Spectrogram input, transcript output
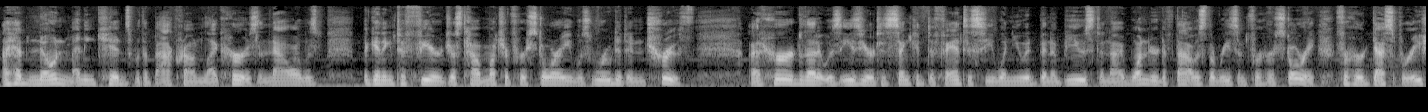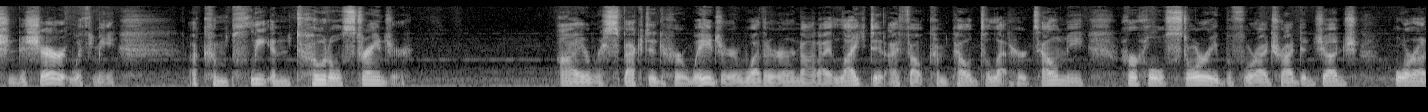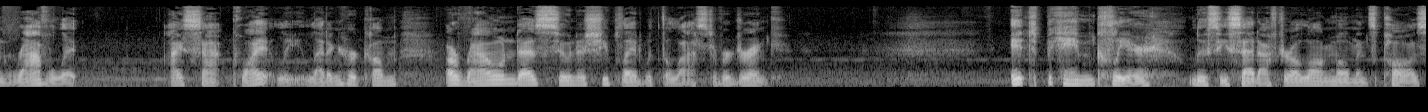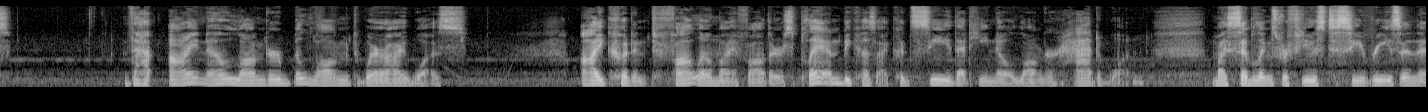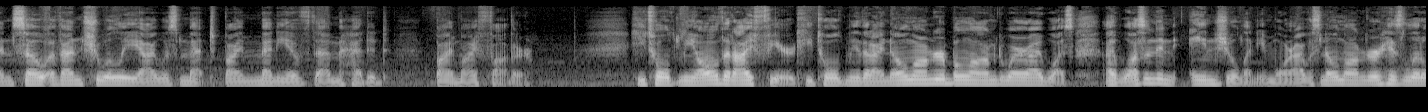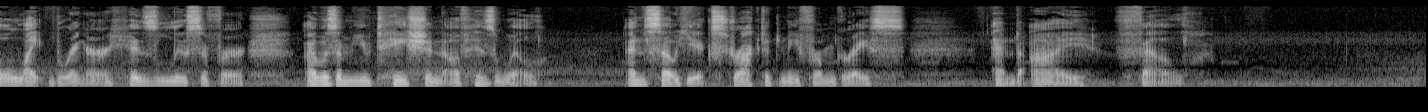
I had known many kids with a background like hers, and now I was beginning to fear just how much of her story was rooted in truth. I'd heard that it was easier to sink into fantasy when you had been abused, and I wondered if that was the reason for her story, for her desperation to share it with me, a complete and total stranger. I respected her wager. Whether or not I liked it, I felt compelled to let her tell me her whole story before I tried to judge or unravel it. I sat quietly, letting her come around as soon as she played with the last of her drink. It became clear, Lucy said after a long moment's pause, that I no longer belonged where I was. I couldn't follow my father's plan because I could see that he no longer had one. My siblings refused to see reason, and so eventually I was met by many of them headed by my father. He told me all that I feared. He told me that I no longer belonged where I was. I wasn't an angel anymore. I was no longer his little light bringer, his Lucifer. I was a mutation of his will. And so he extracted me from grace, and I fell.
